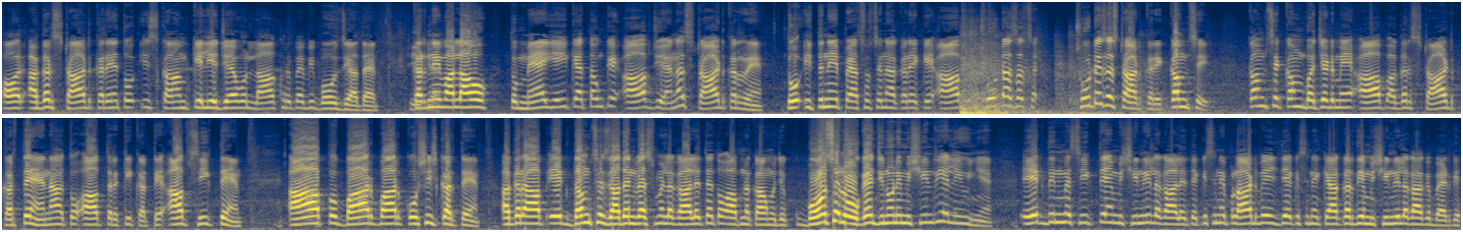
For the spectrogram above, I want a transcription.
और अगर स्टार्ट करें तो इस काम के लिए जो है वो लाख रुपए भी बहुत ज़्यादा है। करने है। वाला हो तो मैं यही कहता हूँ कि आप जो है ना स्टार्ट कर रहे हैं तो इतने पैसों से ना करें कि आप छोटा सा छोटे से स्टार्ट करें, कम से। कम से कम बजट में आप अगर स्टार्ट करते हैं ना तो आप तरक्की करते हैं, आप सीखते हैं। आप बार बार कोशिश करते हैं। अगर आप एकदम से ज़्यादा इन्वेस्टमेंट लगा लेते हैं तो आप नाकाम हो जाए बहुत से लोग हैं जिन्होंने मशीनरियाँ ली हुई हैं। एक दिन में सीखते हैं, मशीनरी लगा लेते हैं। किसी ने प्लाट बेच दिया, किसी ने क्या कर दिया, मशीनरी लगा के बैठ गए।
